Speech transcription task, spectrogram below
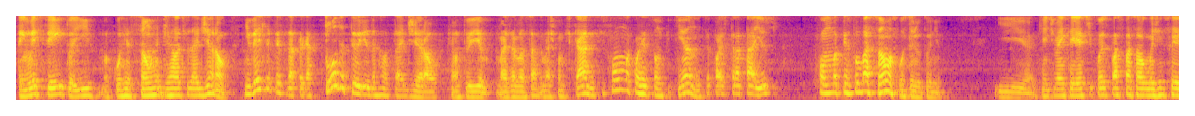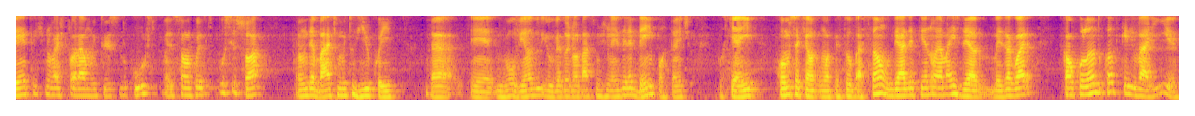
Tem um efeito aí, uma correção de relatividade geral. Em vez de você precisar pegar toda a teoria da relatividade geral, que é uma teoria mais avançada, mais complicada, se for uma correção pequena, você pode tratar isso como uma perturbação à força newtoniana. E quem tiver interesse depois eu posso passar algumas referências, a gente não vai explorar muito isso no curso, mas isso é uma coisa que por si só é um debate muito rico aí, né, é, envolvendo, e o vetor de Laplace Lenz ele é bem importante, porque aí, como isso aqui é uma perturbação, o DADT não é mais zero, mas agora, calculando quanto que ele varia,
